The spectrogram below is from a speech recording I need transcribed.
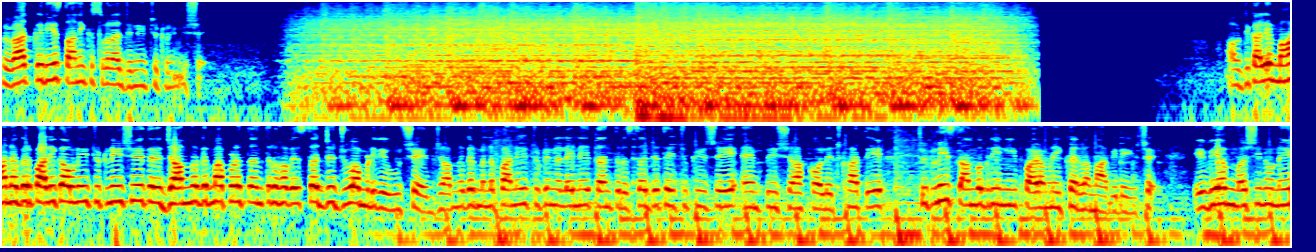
હવે વાત કરીએ સ્થાનિક સ્વરાજ્યની ચૂંટણી વિશે. આવતીકાલે મહાનગરપાલિકાઓની ચૂંટણી છે, ત્યારે જામનગરમાં પણ તંત્ર હવે સજ્જ જોવા મળી રહ્યું છે. જામનગર મનપાની ચૂંટણીને લઈને તંત્ર સજ્જ થઈ ચૂક્યું છે. એમપી શાહ કોલેજ ખાતે ચૂંટણી સામગ્રીની ફાળવણી કરવામાં આવી રહી છે. ઈવીએમ મશીનોને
